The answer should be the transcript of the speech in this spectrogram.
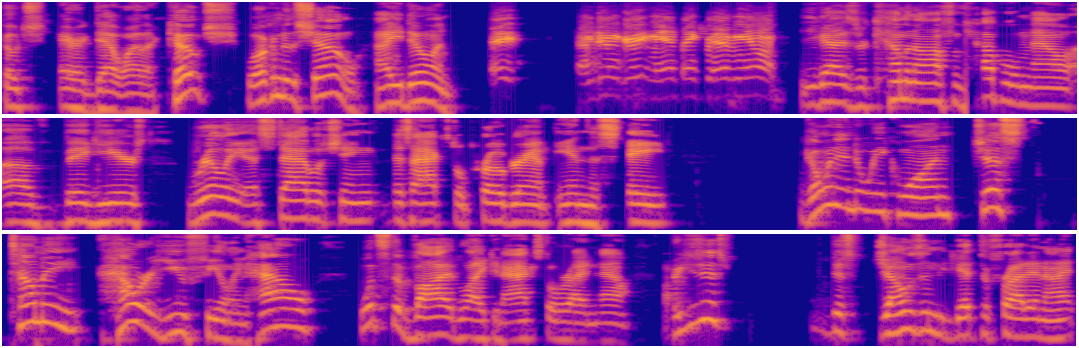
Coach Eric Detweiler. Coach, welcome to the show. How you doing? Hey, I'm doing great, man. Thanks for having me on. You guys are coming off a couple now of big years, really establishing this Axtell program in the state. Going into week one, just tell me how are you feeling? How what's the vibe like in Axtell right now? Are you just just jonesing to get to Friday night?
